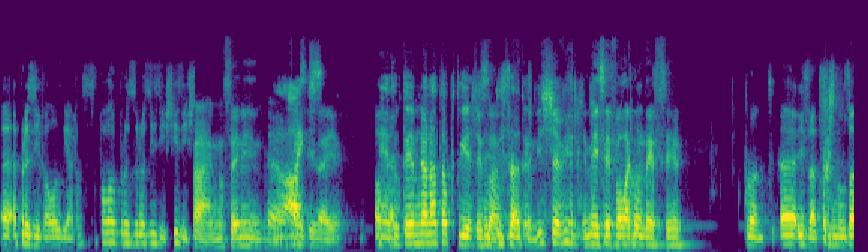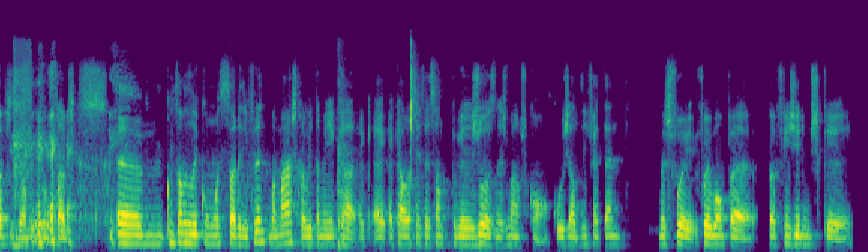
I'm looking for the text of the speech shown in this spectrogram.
eh, aprazível, aliás. Não sei se a palavra prazeroso existe. Existe. Pá, não sei nem, não Ah, faço Alex. ideia. Ok. É do que tem a melhor nota ao português. Exato. Exato. Saber. Eu nem sei falar como Pronto. deve ser. Pronto, ah, exato, pois não sabes, realmente não sabes. Ahm, começámos ali com um acessório diferente, uma máscara, ali também aquela, aquela sensação de pegajoso nas mãos com, com o gel desinfetante, mas foi, foi bom para, para fingirmos que,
